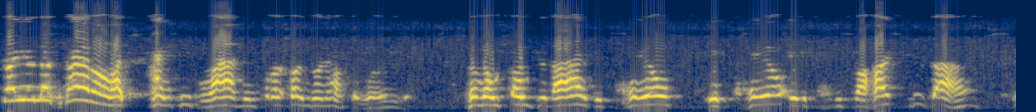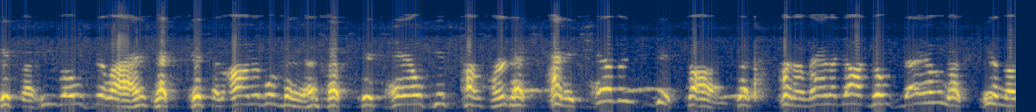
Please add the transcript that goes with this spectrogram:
Stay in the saddle and keep riding and thundering out the word. When no soldier dies, it's hell. It's hell. It's, it's the heart's desire. It's the hero's delight. It's an honorable death. It's hell's discomfort. And it's heaven's discharge. When a man of God goes down in the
